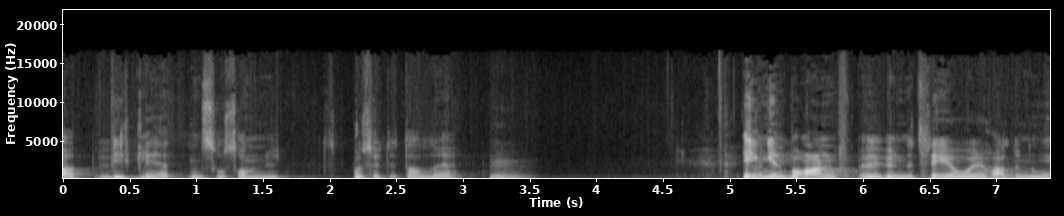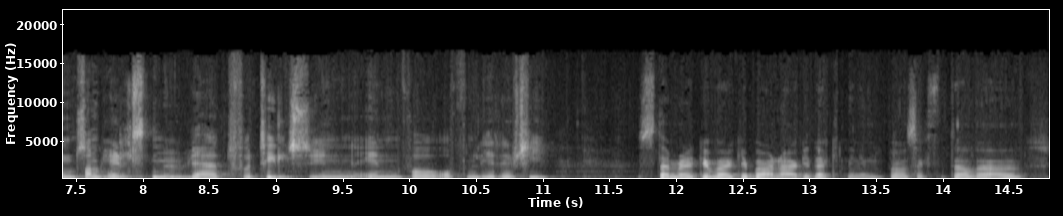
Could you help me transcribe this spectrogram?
at virkeligheten så sånn ut på 70-tallet. Mm. Ingen barn eh, under tre år hadde noen som helst mulighet for tilsyn innenfor offentlig regi. Stemmer det ikke? Var ikke barnehagedekningen på 60-tallet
